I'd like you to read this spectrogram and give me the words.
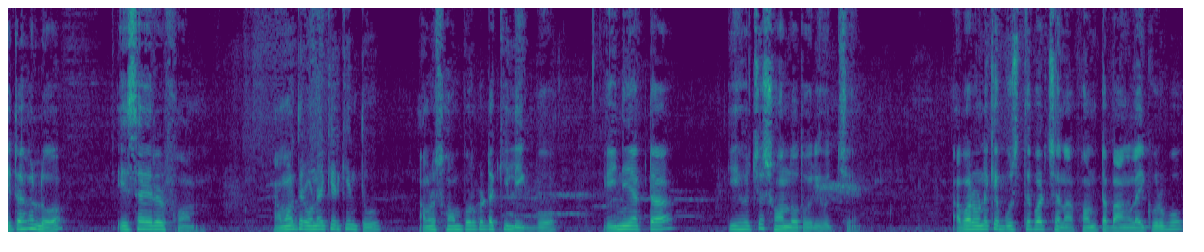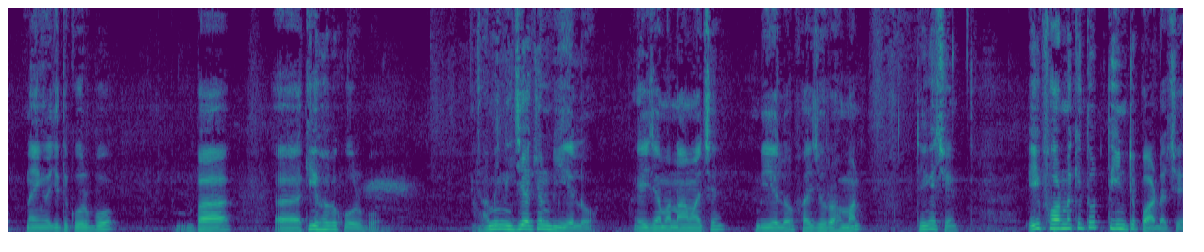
এটা হলো এসআইআর ফর্ম আমাদের অনেকের কিন্তু আমরা সম্পর্কটা কি লিখব, এই নিয়ে একটা কি হচ্ছে, সন্দেহ তৈরি হচ্ছে। আবার অনেকে বুঝতে পারছে না ফর্মটা বাংলায় করব না ইংরেজিতে করব বা কীভাবে করব। আমি নিজে একজন বিএলও এই যে আমার নাম আছে বিএলও ফাইজুর রহমান, ঠিক আছে? এই ফর্মে কিন্তু তিনটে পার্ট আছে,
